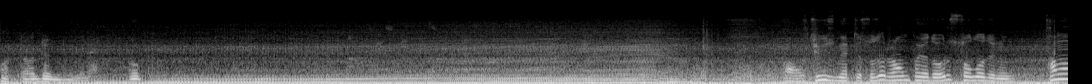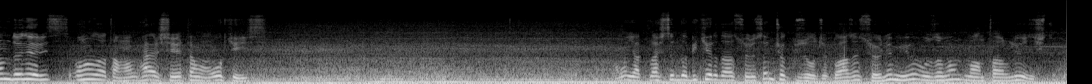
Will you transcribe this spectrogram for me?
Hatta döndüm bile. Hop. ...600 metre sonra rampaya doğru sola dönün. Tamam döneriz. Onu da tamam. Her şeye tamam. Okeyiz. Ama yaklaştığında bir kere daha söylesen çok güzel olacak. Bazen söylemiyor. O zaman mantarlıyoruz işte.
